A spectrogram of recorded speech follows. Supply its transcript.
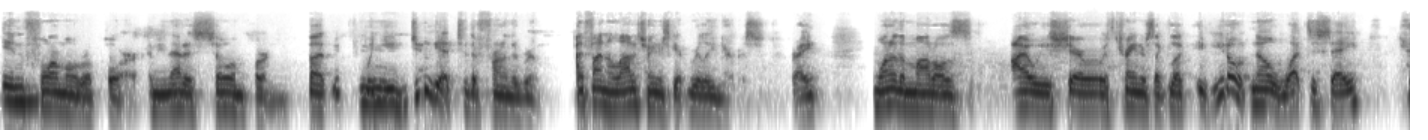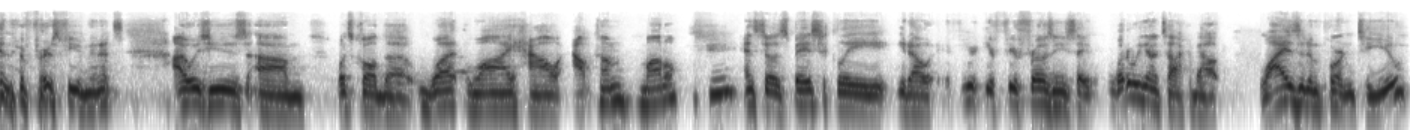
informal rapport. I mean that is so important. But when you do get to the front of the room i find a lot of trainers get really nervous right? One of the models i always share with trainers like look if you don't know what to say in the first few minutes. I always use um, what's called the what, why, how outcome model. Mm-hmm. And so it's basically, you know, if you're, if you're frozen, you say, what are we going to talk about? Why is it important to you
